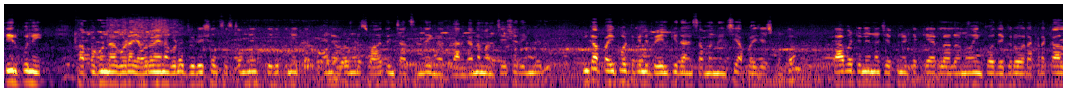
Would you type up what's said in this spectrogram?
తీర్పుని తప్పకుండా కూడా ఎవరైనా కూడా జ్యుడిషియల్ సిస్టమ్ని తీర్పుని తప్పకుండా ఎవరు కూడా స్వాగతించాల్సిందే. ఇంకా దానికన్నా మనం చేసేది ఏం లేదు. ఇంకా పైకోర్టుకి వెళ్ళి బెయిల్కి దానికి సంబంధించి అప్లై చేసుకుంటాం. కాబట్టి నిన్న చెప్పినట్టు కేరళలోనో ఇంకో దగ్గర రకరకాల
